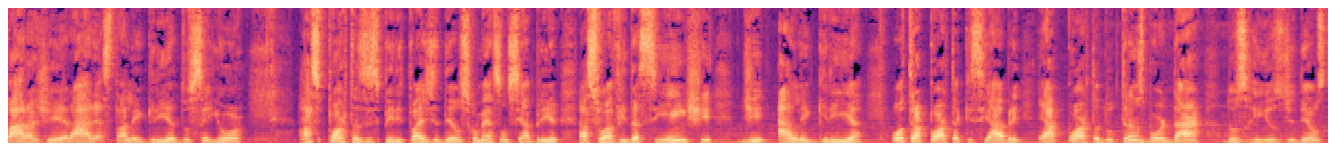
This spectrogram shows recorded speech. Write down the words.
para gerar esta alegria do Senhor as portas espirituais de Deus começam a se abrir, a sua vida se enche de alegria. Outra porta que se abre é a porta do transbordar dos rios de Deus.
